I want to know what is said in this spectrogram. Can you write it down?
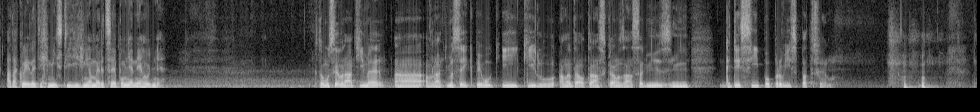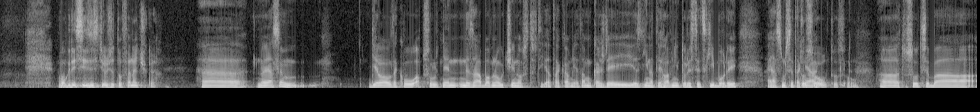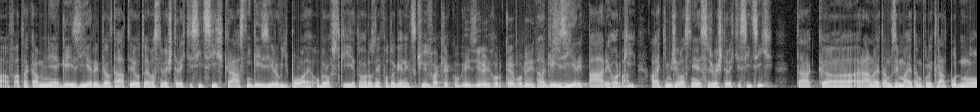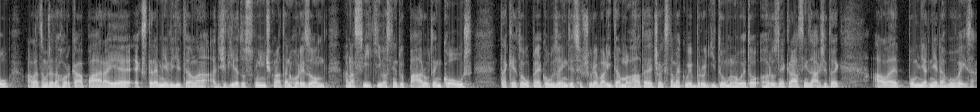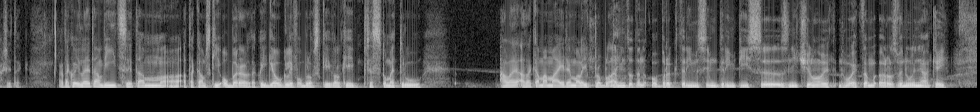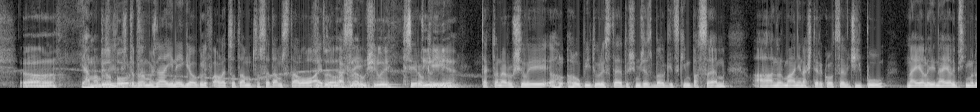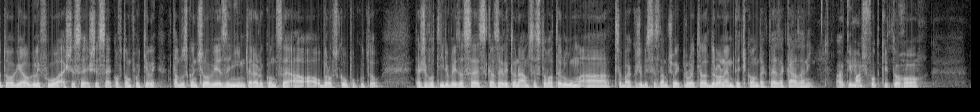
a takovýchhle těch míst v Jižní Americe je poměrně hodně. K tomu se vrátíme a vrátíme se i k pivu, i k jídlu, ale ta otázka zásadní zní, Kdy jsi ji poprvé spatřil? po kdy jsi zjistil, že to fenečka? Uh, no já jsem dělal takovou absolutně nezábavnou činnost v té Atakamě. Tam každý jezdí na ty hlavní turistické body a já jsem si tak to nějak... jsou, to jsou. Uh, to jsou třeba v Atakamě gejzíry Deltatio, to je vlastně ve 4000 krásný gejzírový pole, obrovský, je to hrozně fotogenický. Je fakt jako gejzíry horké vody? Uh, gejzíry páry horký, Pár. ale tím, že vlastně jsi ve 4000, tak eh, ráno je tam zima, je tam kolikrát pod nulou, ale samozřejmě ta horká pára je extrémně viditelná a když vyjde to sluníčko na ten horizont a nasvítí vlastně tu páru, ten kouř, tak je to úplně kouzelný, teď se všude valí ta mlha, tady člověk se tam jakoby brodí tou mlhou, je to hrozně krásný zážitek, ale poměrně davový zážitek. A takovýhle je tam víc, je tam atakamský obr, takový geoglyf obrovský, velký přes 100 metrů, ale Atakama má jeden malý problém. Není to ten obr, který, myslím, Greenpeace eh, zničilo? Jak, nebo jak tam rozvinuli nějaký uh, já mám pocit, že to byl možná jiný geoglyf, ale co, tam, co se tam stalo, a je to, to asi narušili tři roky, linie. tak to narušili hloupí turisté, tuším, že s belgickým pasem a normálně na čtyřkolce v Jeepu najeli, najeli přímo do toho geoglyfu a ještě se, ještě se jako v tom fotili. A tam to skončilo vězením teda dokonce a, a obrovskou pokutou. Takže od té doby zase zkazili to nám cestovatelům a třeba jako, že by se tam člověk proletěl dronem teďkon, tak to je zakázaný. A ty máš fotky toho,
